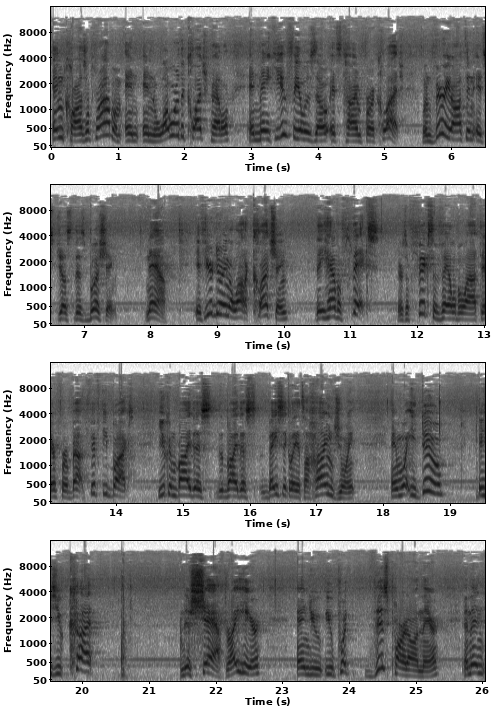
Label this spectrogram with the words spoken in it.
and cause a problem and, and lower the clutch pedal and make you feel as though it's time for a clutch when very often it's just this bushing. Now, if you're doing a lot of clutching, they have a fix. There's a fix available out there for about 50 bucks. You can buy this, buy this, basically it's a Heim joint, and what you do is you cut this shaft right here, and you, you put this part on there, and then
